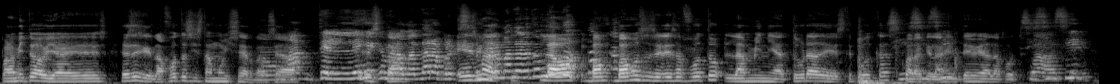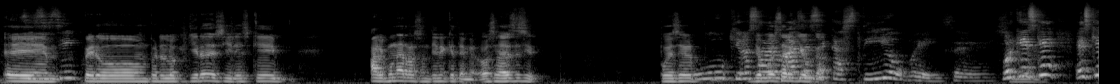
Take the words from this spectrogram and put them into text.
para mí todavía es, es decir, la foto sí está muy cerda, No, o sea, mam, te le dije que está- me lo mandara porque es se más, mandar a todo el la- va- vamos a hacer esa foto, la miniatura de este podcast, Sí, para sí, que la sí. gente vea la foto. Sí, Wow, sí, sí. Eh, sí, sí. Pero, pero lo que quiero decir es que alguna razón tiene que tener, o sea, es decir, puede ser, Uh, quiero yo puedo saber estar más de ese castillo, güey. Sí. Porque Sí. es que, es que,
